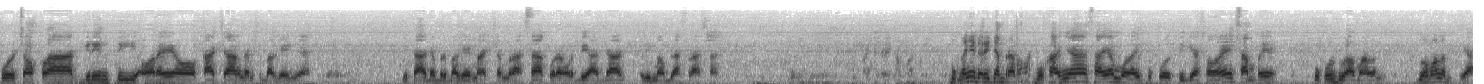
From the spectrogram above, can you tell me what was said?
full coklat, green tea, oreo, kacang dan sebagainya. Kita ada berbagai macam rasa, kurang lebih ada 15 rasa. Bukanya dari jam berapa, Pak? Bukanya saya mulai pukul 3 sore sampai pukul 2 malam. Dua malam. Ya.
